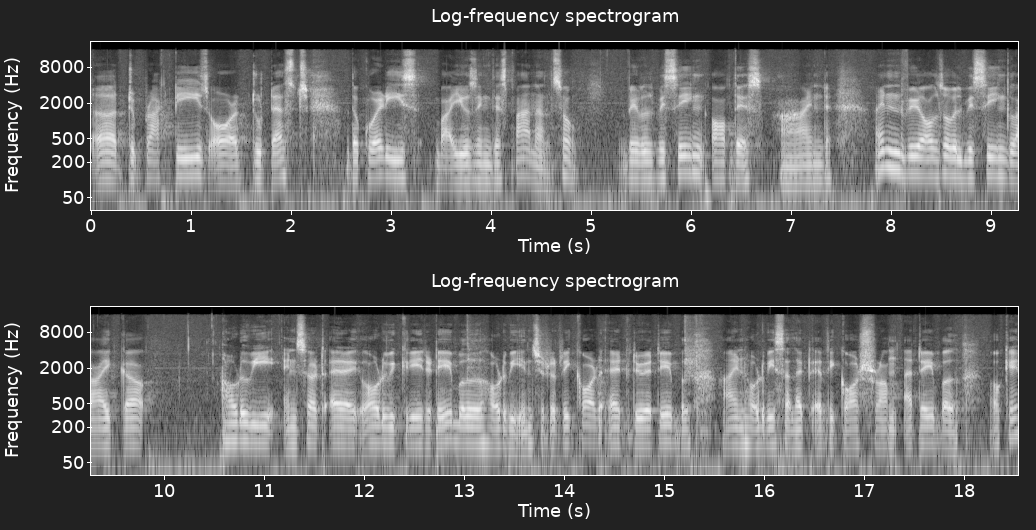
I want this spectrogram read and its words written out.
uh, to practice or to test the queries by using this panel. So we will be seeing of this. And and we also will be seeing like uh, how do we insert a how do we create a table? How do we insert a record into a table? And how do we select a record from a table? Okay.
